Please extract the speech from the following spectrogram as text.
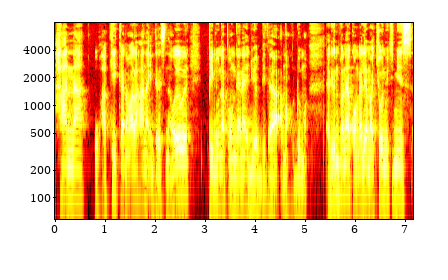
hana uhakika na wala hana interest na wewe pindi unapoongea naye juu ya bidhaa ama huduma. Lakini mtu anaye kuangalia machoni which means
